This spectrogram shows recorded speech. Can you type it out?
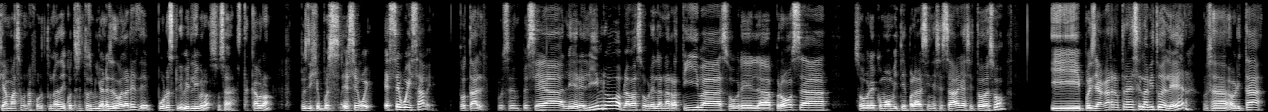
que amasa una fortuna de 400 millones de dólares de puro escribir libros, o sea, está cabrón. Pues dije, pues ese güey, ese güey sabe. Total, pues empecé a leer el libro, hablaba sobre la narrativa, sobre la prosa, sobre cómo omitir palabras innecesarias y todo eso. Y pues ya agarré otra vez el hábito de leer. O sea, ahorita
